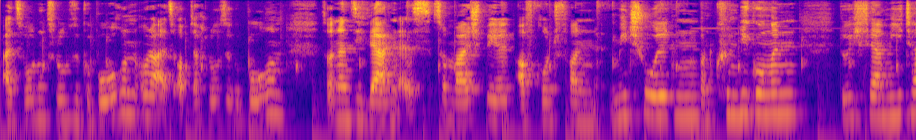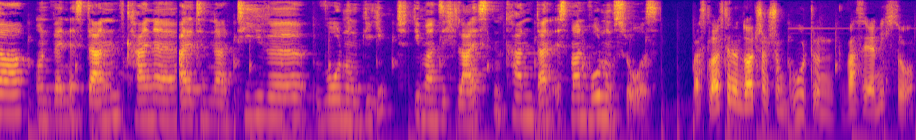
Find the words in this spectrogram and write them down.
als Wohnungslose geboren oder als Obdachlose geboren, sondern sie werden es. Zum Beispiel aufgrund von Mietschulden, von Kündigungen durch Vermieter. Und wenn es dann keine alternative Wohnung gibt, die man sich leisten kann, dann ist man wohnungslos. Was läuft denn in Deutschland schon gut und was eher nicht so?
